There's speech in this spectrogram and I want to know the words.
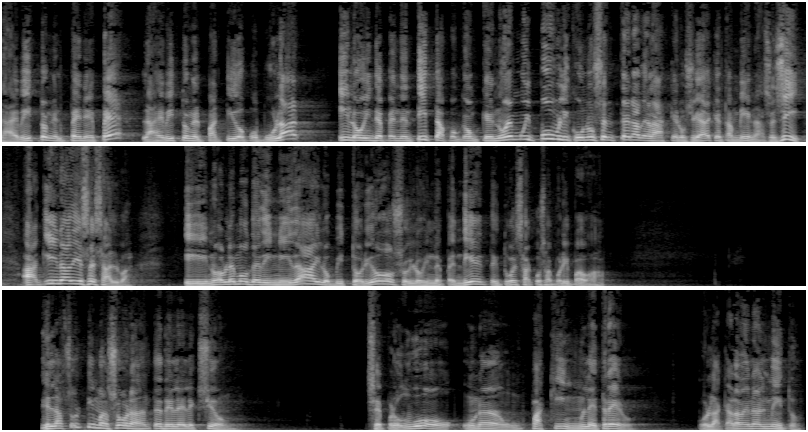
las he visto en el PNP, las he visto en el Partido Popular y los independentistas, porque aunque no es muy público, uno se entera de las asquerosidades que también hace. Sí, aquí nadie se salva. Y no hablemos de dignidad y los victoriosos y los independientes y toda esa cosa por ahí para abajo. En las últimas horas antes de la elección se produjo un paquín, un letrero por la cara de Nalmito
